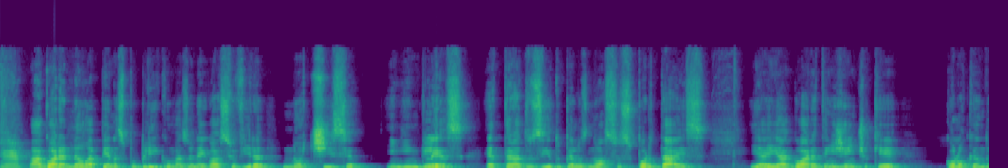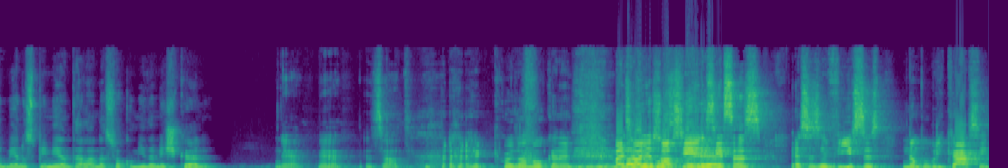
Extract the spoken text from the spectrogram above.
É. Agora, não apenas publicam, mas o negócio vira notícia em inglês, é traduzido pelos nossos portais, e aí agora tem gente o que colocando menos pimenta lá na sua comida mexicana. É, é, exato. que coisa louca, né? Mas, Mas olha só, se, é. se, essas, essas revistas não publicassem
